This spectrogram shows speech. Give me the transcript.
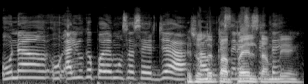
Una, un- algo que podemos hacer ya. Que son de papel necesite- también.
